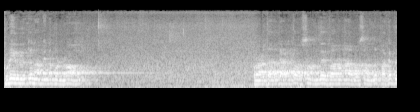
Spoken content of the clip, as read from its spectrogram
குடியிருந்துட்டு நாம் என்ன பண்ணுறோம் அப்புறம் அடுத்து அதுக்கு வருஷம் வந்து பதினொன்றாவது வருஷம் வந்து பக்கத்து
